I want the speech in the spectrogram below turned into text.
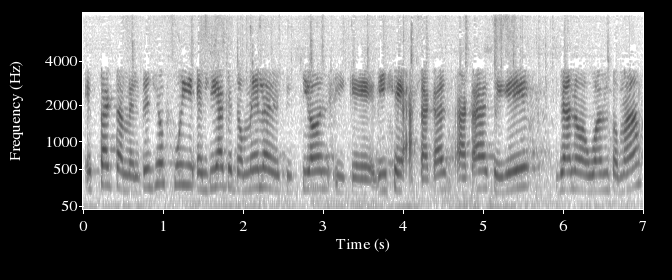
Exactamente, yo fui el día que tomé la decisión y que dije hasta acá, acá llegué, ya no aguanto más,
